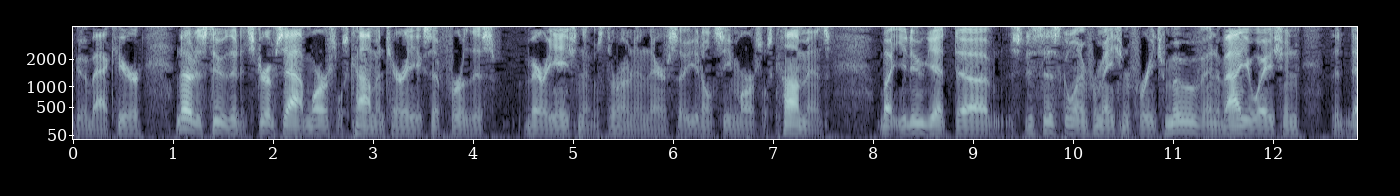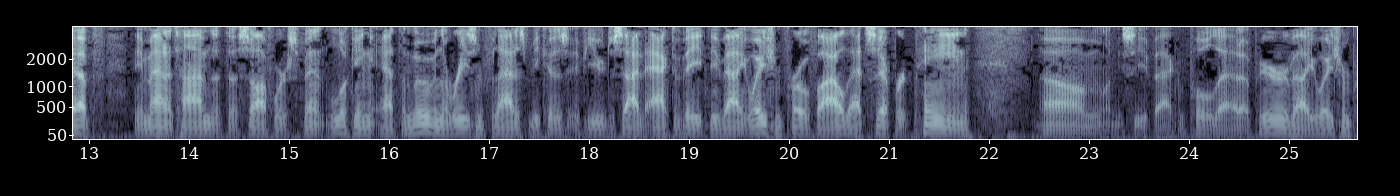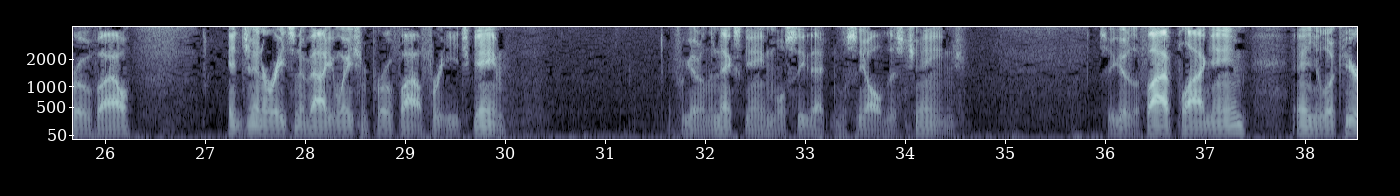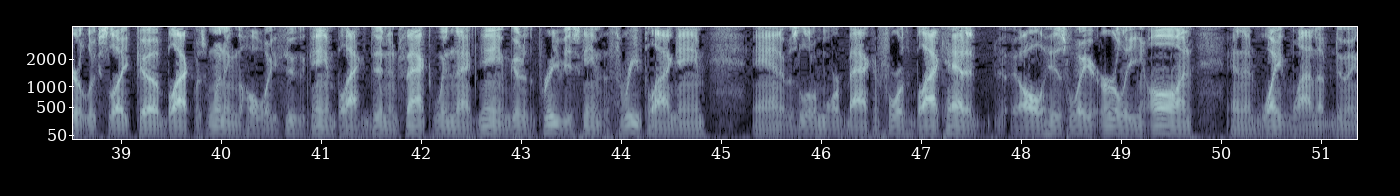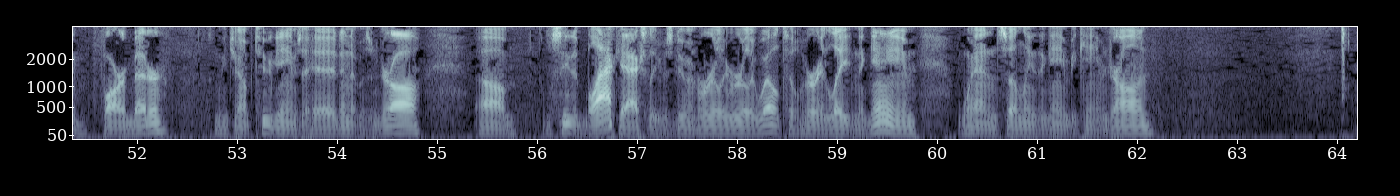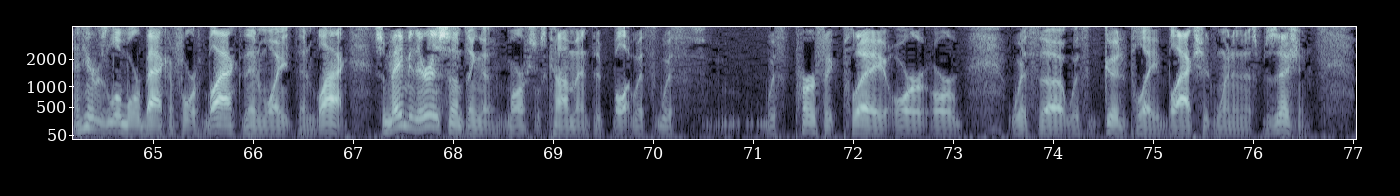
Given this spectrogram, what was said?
Go back here. Notice too that it strips out Marshall's commentary except for this variation that was thrown in there, so you don't see Marshall's comments. But you do get uh, statistical information for each move, an evaluation, the depth, the amount of time that the software spent looking at the move. And the reason for that is because if you decide to activate the evaluation profile, that separate pane, um, let me see if I can pull that up here, evaluation profile, it generates an evaluation profile for each game. If we go to the next game, we'll see that we'll see all this change. So you go to the five ply game, and you look here, it looks like uh, Black was winning the whole way through the game. Black did, in fact, win that game. Go to the previous game, the three ply game, and it was a little more back and forth. Black had it all his way early on, and then White wound up doing far better. We jumped two games ahead, and it was a draw. Um, We'll see that black actually was doing really, really well till very late in the game when suddenly the game became drawn. And here was a little more back and forth black, then white, then black. So maybe there is something to Marshall's comment that with with with perfect play or or with uh, with good play, black should win in this position.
